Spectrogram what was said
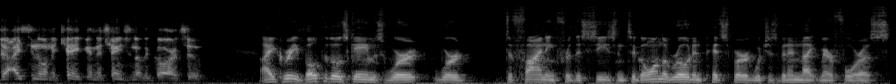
the icing on the cake and the changing of the guard too. I agree. Both of those games were were defining for this season. To go on the road in Pittsburgh, which has been a nightmare for us,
